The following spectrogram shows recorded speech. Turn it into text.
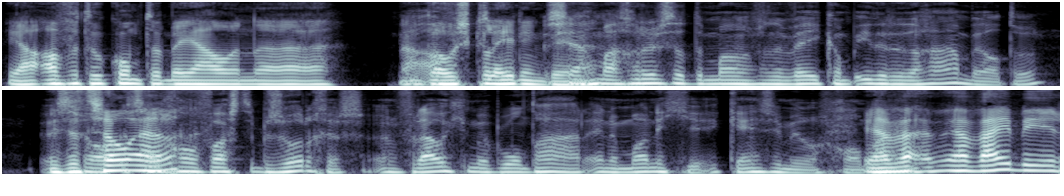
Ja, af en toe komt er bij jou een, eh, een doos kleding. Zeg maar gerust dat de man van de weekamp iedere dag aanbelt hoor. Is het zijn- zo het zijn gewoon vaste bezorgers. Een vrouwtje met blond haar en een mannetje. Ik ken ze inmiddels gewoon. Ja, wij, ja, wij hebben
